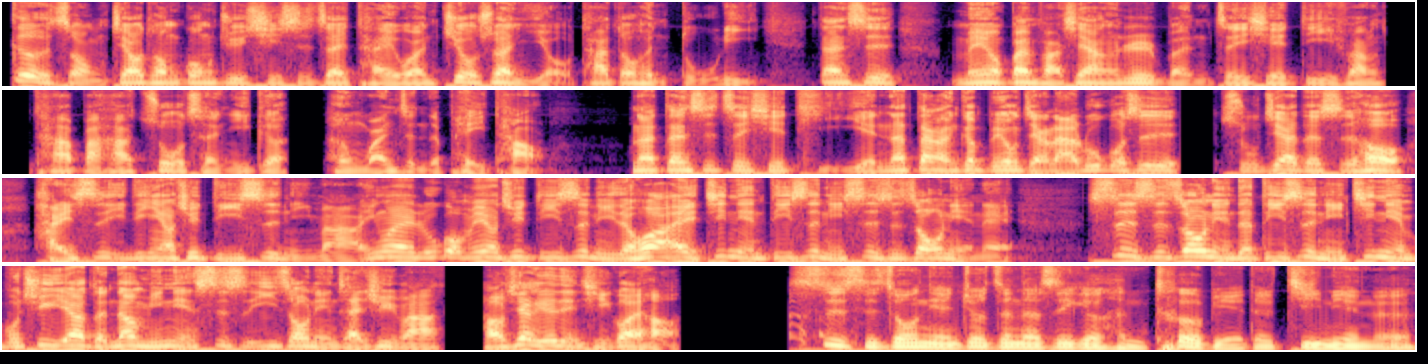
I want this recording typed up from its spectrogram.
各种交通工具，其实在台湾就算有，它都很独立，但是没有办法像日本这些地方，它把它做成一个很完整的配套。那但是这些体验，那当然更不用讲啦。如果是暑假的时候，还是一定要去迪士尼嘛？因为如果没有去迪士尼的话，哎，今年迪士尼四十周年呢，四十周年的迪士尼，今年不去，要等到明年四十一周年才去吗？好像有点奇怪哈。四十周年就真的是一个很特别的纪念了。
